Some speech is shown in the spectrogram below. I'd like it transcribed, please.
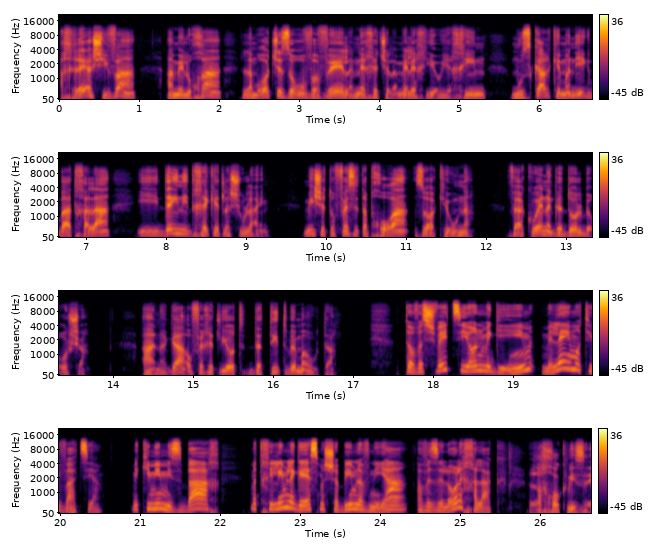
אחרי השיבה, המלוכה, למרות שזרובבל, הנכד של המלך יהויכין, מוזכר כמנהיג בהתחלה, היא די נדחקת לשוליים. מי שתופס את הבכורה זו הכהונה, והכהן הגדול בראשה. ההנהגה הופכת להיות דתית במהותה. טוב, אז שווי ציון מגיעים מלאי מוטיבציה. מקימים מזבח, מתחילים לגייס משאבים לבנייה, אבל זה לא הולך חלק. רחוק מזה.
